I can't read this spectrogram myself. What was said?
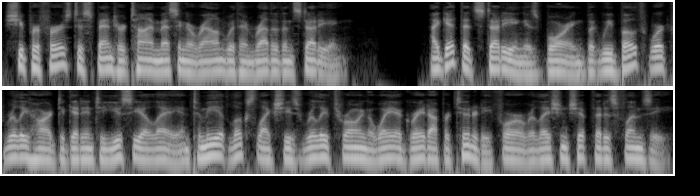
She prefers to spend her time messing around with him rather than studying. I get that studying is boring, but we both worked really hard to get into UCLA, and to me, it looks like she's really throwing away a great opportunity for a relationship that is flimsy.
